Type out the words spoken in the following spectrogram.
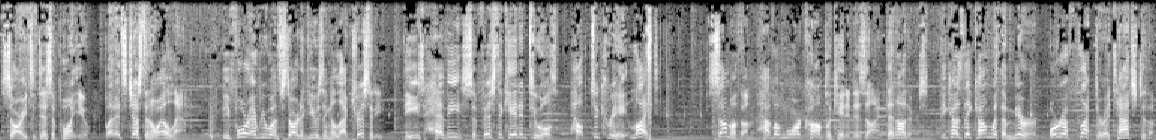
Sorry to disappoint you, but it's just an oil lamp. Before everyone started using electricity, these heavy, sophisticated tools helped to create light. Some of them have a more complicated design than others because they come with a mirror or reflector attached to them,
